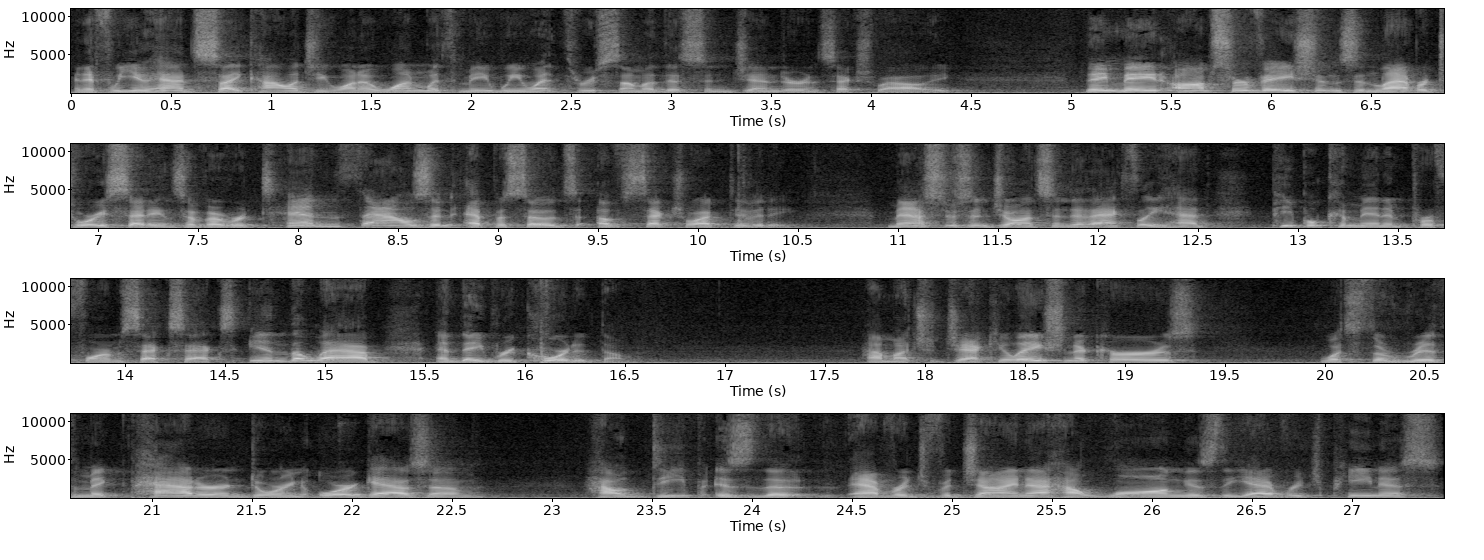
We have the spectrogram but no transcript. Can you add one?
And if you had Psychology 101 with me, we went through some of this in gender and sexuality. They made observations in laboratory settings of over 10,000 episodes of sexual activity. Masters and Johnson had actually had people come in and perform sex acts in the lab, and they recorded them. How much ejaculation occurs, what's the rhythmic pattern during orgasm, how deep is the average vagina? How long is the average penis?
